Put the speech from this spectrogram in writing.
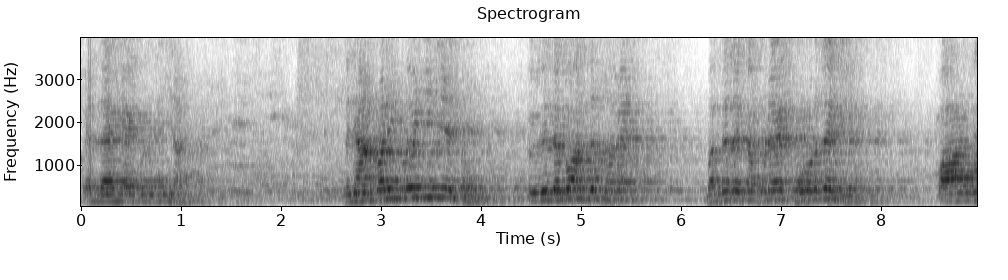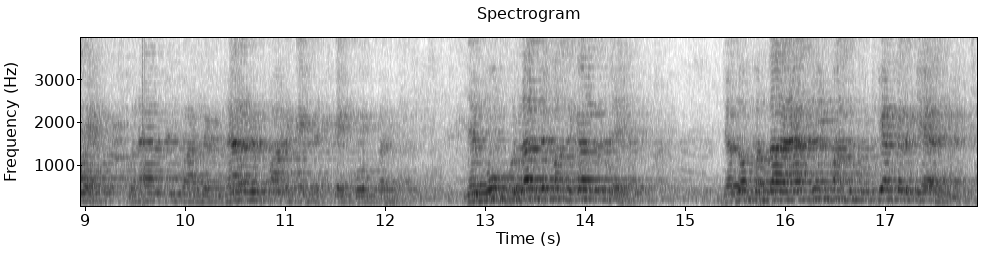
ਕਿ ਲੈ ਕੇ ਕੋਈ ਨਹੀਂ ਜਾਂਦਾ। ਲਿਜਾਣ ਵਾਲੀ ਕੋਈ ਚੀਜ਼ ਨਹੀਂ ਇੱਥੋਂ। ਤੁਸੀਂ ਦੇਖੋ ਅੰਦਰ ਸਮੇਂ, ਬੰਦੇ ਦੇ ਕੱਪੜੇ ਫੋੜਦੇ ਨਹੀਂ, ਪਾੜਦੇ ਬਨਾਨ ਵੀ ਪਾੜਦੇ ਸ਼ਹਿਰ ਵੀ ਪਾੜ ਕੇ ਖਿੱਚ ਕੇ ਖੋਲ ਕਰਦੇ ਜੇ ਮੂੰਹ ਖੁੱਲਾ ਤੇ ਬੰਦ ਕਰ ਦਿੰਦੇ, ਜਦੋਂ ਬੰਦਾ ਆਇਆ ਸੀ, ਬੰਦ ਮੁੱਠੀਆਂ ਕਰਕੇ ਆਇਆ ਸੀ,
